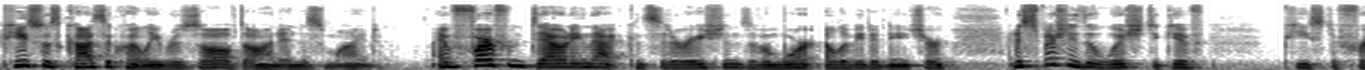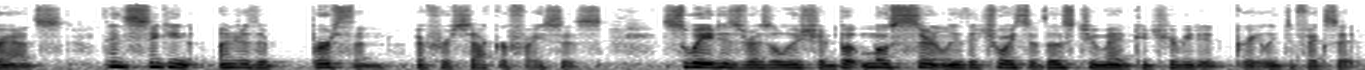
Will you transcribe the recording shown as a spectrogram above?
Peace was consequently resolved on in his mind. I am far from doubting that considerations of a more elevated nature, and especially the wish to give peace to France, then sinking under the burthen of her sacrifices, swayed his resolution, but most certainly the choice of those two men contributed greatly to fix it.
